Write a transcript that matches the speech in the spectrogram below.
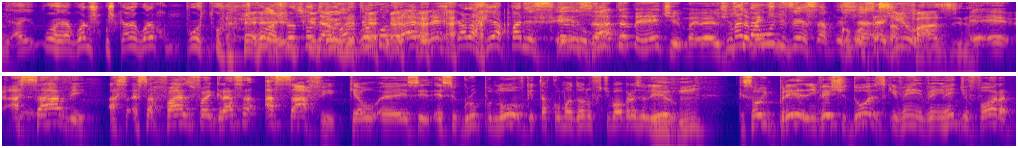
E aí, porra, agora os, os caras agora pô, estão esculachando todo Não, mundo. agora tem o contrário, né? Os caras reapareceram. Exatamente. Mas, é, Mas justamente... da onde veio essa. Essa- Serginho, fase, né? é- a SAF, a- essa fase foi graças à SAF, que é, o- é esse, esse grupo novo que está comandando o futebol brasileiro. Uhum. Que são empresas, investidores que vêm vêm, vêm de fora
